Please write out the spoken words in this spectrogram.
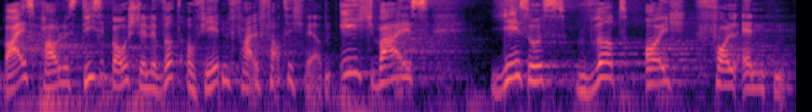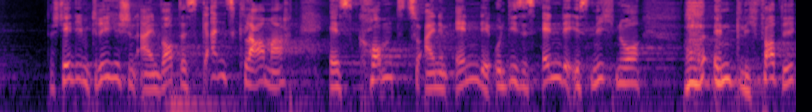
weiß Paulus, diese Baustelle wird auf jeden Fall fertig werden. Ich weiß, Jesus wird euch vollenden. Da steht im Griechischen ein Wort, das ganz klar macht, es kommt zu einem Ende. Und dieses Ende ist nicht nur oh, endlich fertig,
